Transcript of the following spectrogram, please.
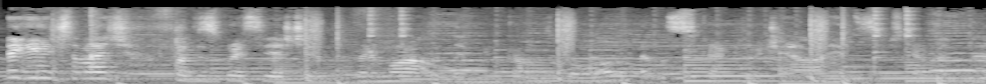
thank you so much for this great suggestion. For more, leave me comments below. That was subscribe to my channel, and subscribe button.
